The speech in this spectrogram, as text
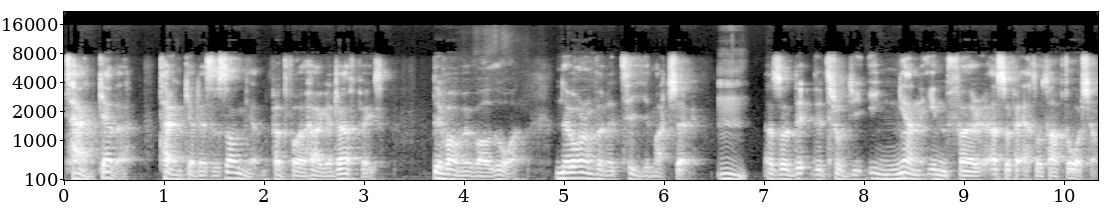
tankade, tankade säsongen för att få höga draftpicks. Det var väl vad då. Nu har de vunnit tio matcher. Mm. Alltså det, det trodde ju ingen inför, alltså för ett och ett halvt år sedan.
